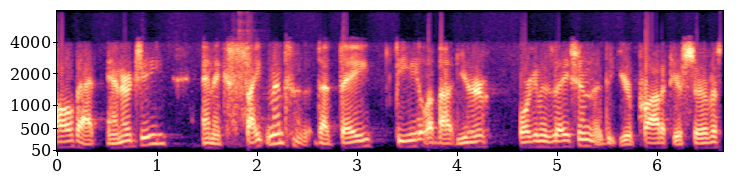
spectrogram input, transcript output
all that energy and excitement that they feel about your organization, your product, your service,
